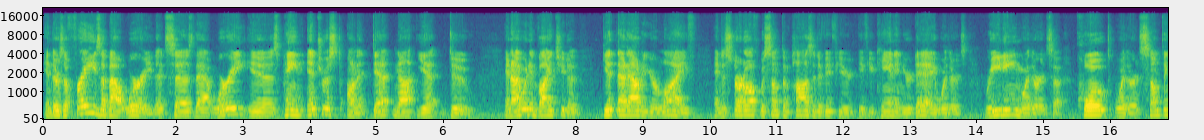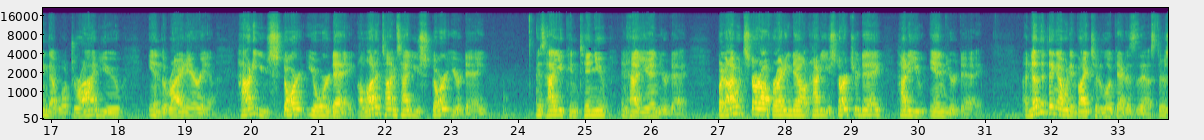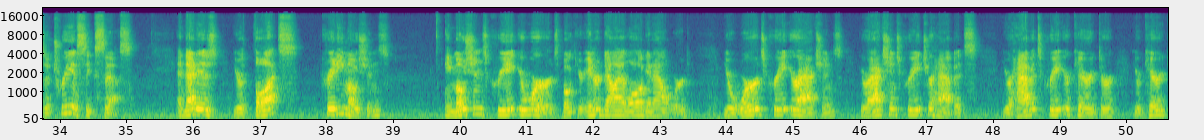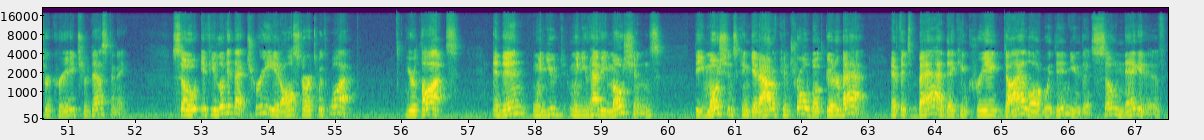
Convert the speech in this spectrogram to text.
And there's a phrase about worry that says that worry is paying interest on a debt not yet due. And I would invite you to get that out of your life and to start off with something positive if you if you can in your day, whether it's reading, whether it's a quote, whether it's something that will drive you in the right area. How do you start your day? A lot of times, how you start your day is how you continue and how you end your day. But I would start off writing down how do you start your day, how do you end your day. Another thing I would invite you to look at is this there's a tree of success, and that is your thoughts create emotions, emotions create your words, both your inner dialogue and outward. Your words create your actions. Your actions create your habits. Your habits create your character. Your character creates your destiny. So if you look at that tree, it all starts with what? Your thoughts. And then when you when you have emotions, the emotions can get out of control, both good or bad. If it's bad, they can create dialogue within you that's so negative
